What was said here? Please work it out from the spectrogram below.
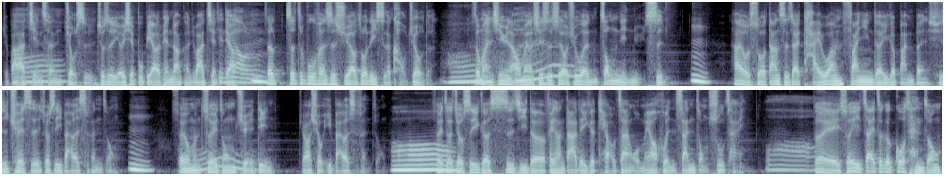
就把它剪成九十，就是有一些不必要的片段，可能就把它剪掉。剪掉。了。这这这部分是需要做历史的考究的。哦，可是我们很幸运啊，我们其实是有去问钟宁女士，嗯，她有说当时在台湾放映的一个版本，其实确实就是一百二十分钟。嗯，所以我们最终决定就要修一百二十分钟。哦，所以这就是一个世纪的非常大的一个挑战。我们要混三种素材。哇，对，所以在这个过程中，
